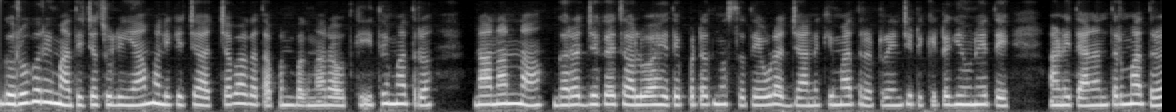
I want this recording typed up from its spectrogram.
घरोघरी मातीच्या चुली या मालिकेच्या आजच्या भागात आपण बघणार आहोत की इथे मात्र नानांना घरात जे काही चालू आहे ते पटत नसतं तेवढ्यात जानकी मात्र ट्रेनची तिकीटं घेऊन येते आणि त्यानंतर मात्र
